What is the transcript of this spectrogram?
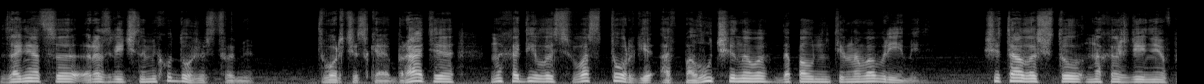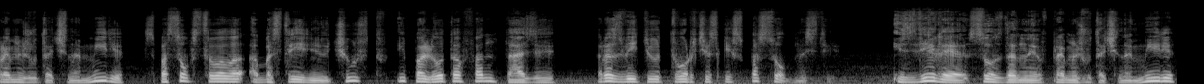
заняться различными художествами. Творческое братье находилось в восторге от полученного дополнительного времени. Считалось, что нахождение в промежуточном мире способствовало обострению чувств и полета фантазии, развитию творческих способностей. Изделия, созданные в промежуточном мире,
